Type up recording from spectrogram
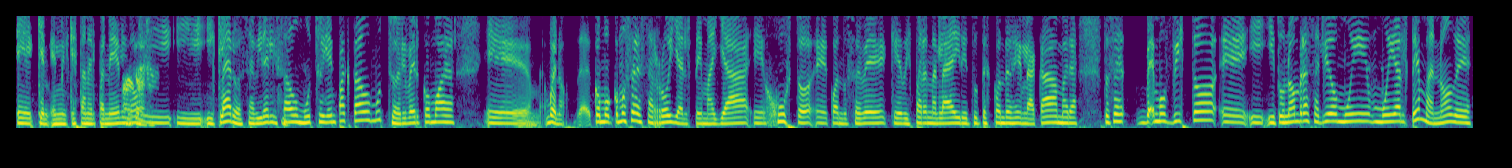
eh, que, en el que está en el panel, ¿no? Y, y, claro, se ha viralizado mucho y ha impactado mucho el ver cómo, bueno, cómo, cómo se desarrolla el tema ya eh, justo eh, cuando se ve que disparan al aire y tú te escondes en la cámara. Entonces, hemos visto eh, y, tu nombre ha salido muy, muy al tema, ¿no? De,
